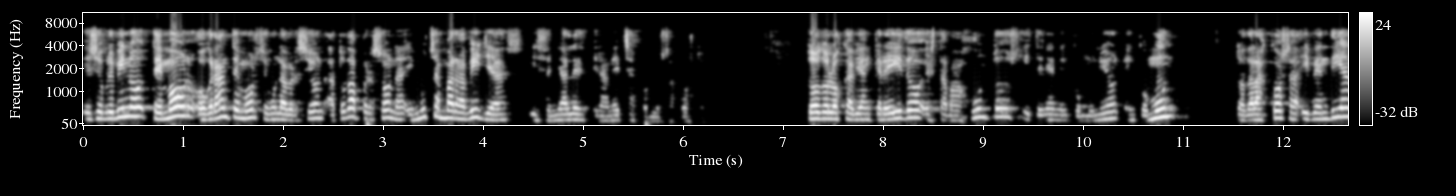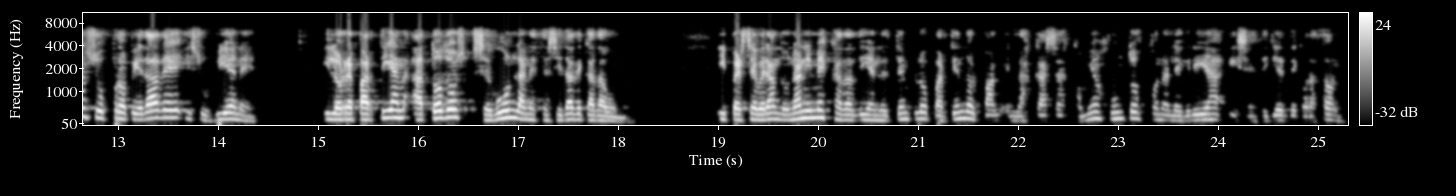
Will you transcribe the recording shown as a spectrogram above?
sobrevino temor o gran temor, según la versión, a toda persona, y muchas maravillas y señales eran hechas por los apóstoles. Todos los que habían creído estaban juntos y tenían en comunión, en común todas las cosas, y vendían sus propiedades y sus bienes, y los repartían a todos según la necesidad de cada uno. Y perseverando unánimes cada día en el templo, partiendo el pan en las casas, comían juntos con alegría y sencillez de corazón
